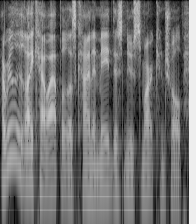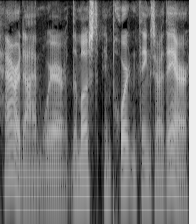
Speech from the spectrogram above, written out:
I really like how Apple has kind of made this new smart control paradigm where the most important things are there,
